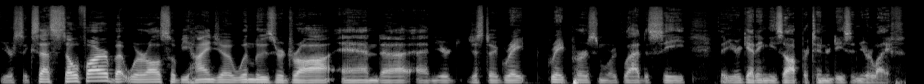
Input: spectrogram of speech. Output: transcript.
your success so far. But we're also behind you, win, lose or draw, and uh, and you're just a great great person. We're glad to see that you're getting these opportunities in your life.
